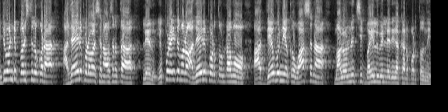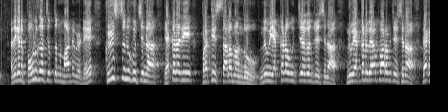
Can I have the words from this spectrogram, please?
ఎటువంటి పరిస్థితులు కూడా అధైర్యపడవలసిన అవసరత లేదు. ఎప్పుడైతే మనం అధైర్యపడుతుంటామో ఆ దేవుని యొక్క వాసన మనలో నుంచి బయలు వెళ్ళేదిగా కనపడుతుంది. అందుకని పౌలు గారు చెప్తున్న మాట ఏంటంటే క్రీస్తుని కూర్చిన ఎక్కడది? ప్రతి స్థలమందు. నువ్వు ఎక్కడ ఉద్యోగం చేసినా నువ్వు ఎక్కడ వ్యాపారం చేసినా లేక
